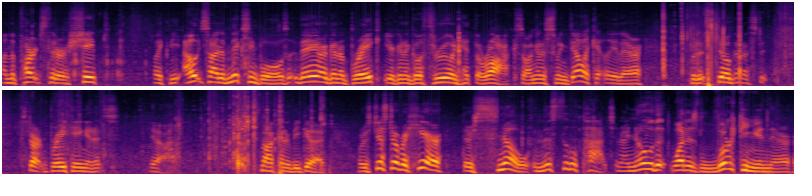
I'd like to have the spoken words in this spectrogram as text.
on the parts that are shaped like the outside of mixing bowls, they are gonna break, you're gonna go through and hit the rock. So I'm gonna swing delicately there, but it's still gonna st start breaking and it's, yeah, it's not gonna be good. Whereas just over here, there's snow in this little patch, and I know that what is lurking in there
